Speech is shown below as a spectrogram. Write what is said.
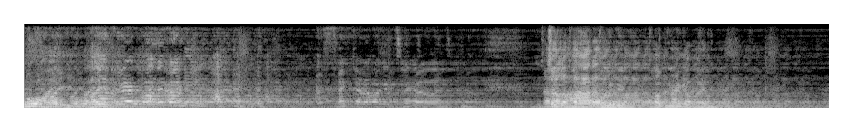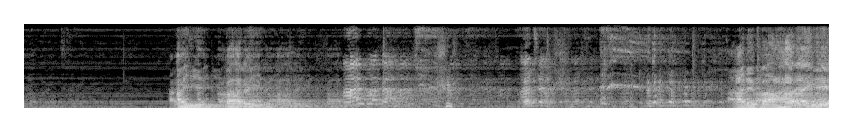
वो हाई हाई ये कॉल रानी शंकरवा के चेहरा चल बाहर आ लोगे अपना का भाई आइए बाहर आइए। अच्छा। अरे बाहर आइए।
